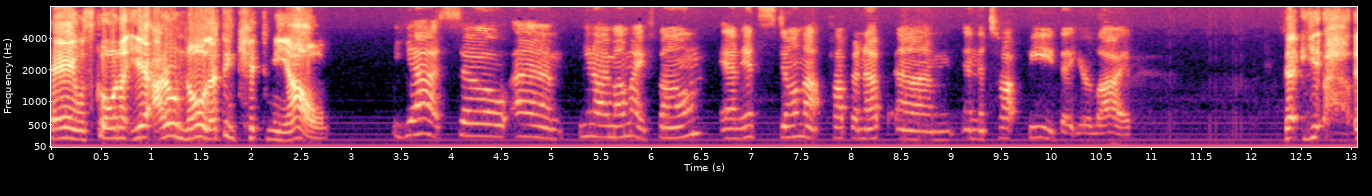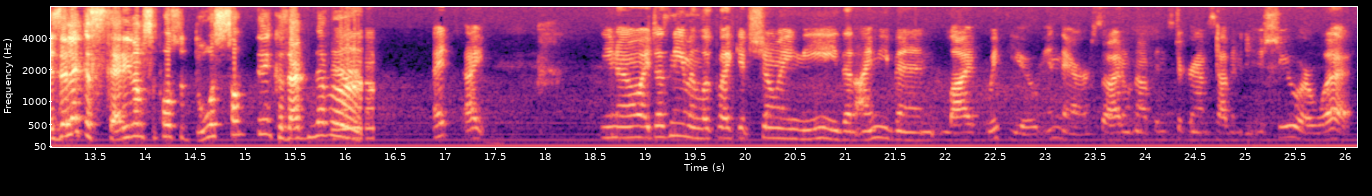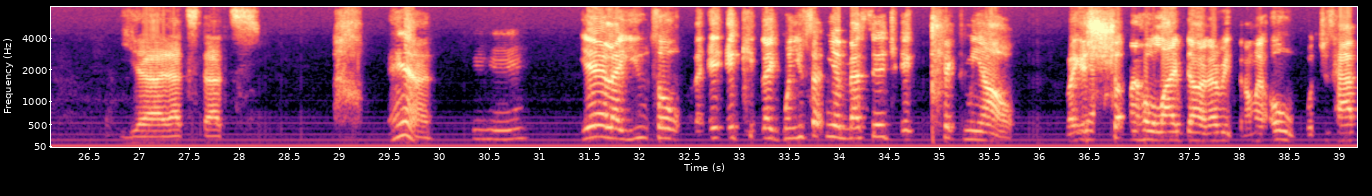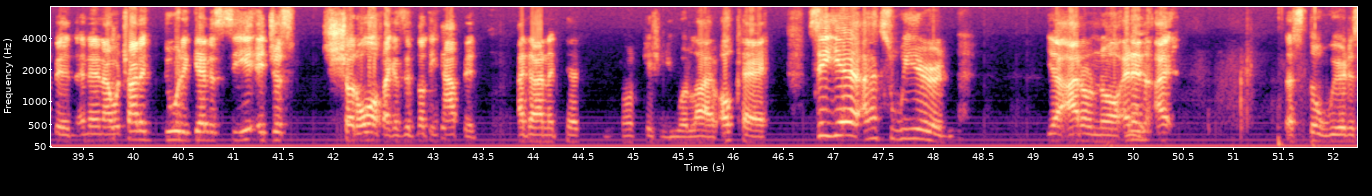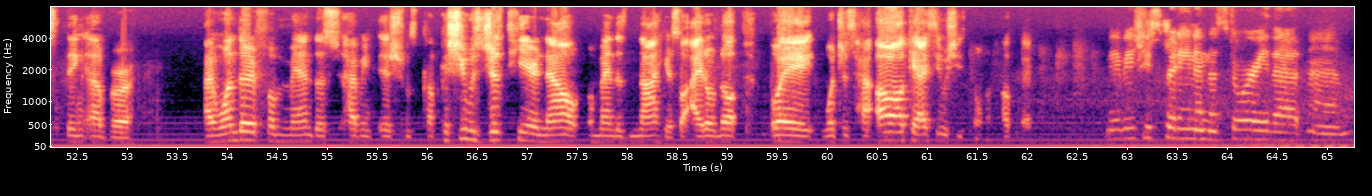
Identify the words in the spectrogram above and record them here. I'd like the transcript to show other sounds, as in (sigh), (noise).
Hey, what's going on? Yeah, I don't know. That thing kicked me out. Yeah, so um, you know, I'm on my phone and it's still not popping up um, in the top feed that you're live. That yeah, is there like a setting I'm supposed to do or something? Because I've never. No, I, I, you know, it doesn't even look like it's showing me that I'm even live with you in there. So I don't know if Instagram's having an issue or what. Yeah, that's that's. Man. Mhm. Yeah, like you. So it, it like when you sent me a message, it kicked me out. Like it Yeah. shut my whole life down and everything. I'm like, oh, what just happened? And then I would try to do it again to see it. It just shut off, like as if nothing happened. I got a notif- notification you were live. Okay. See, yeah, that's weird. Yeah, I don't know. And then I. That's the weirdest thing ever. I wonder if Amanda's having issues because she was just here. Now Amanda's not here, so I don't know. Wait, what just happened? Oh, okay, I see what she's doing. Okay. Maybe she's putting in the story that um,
